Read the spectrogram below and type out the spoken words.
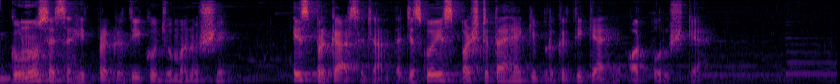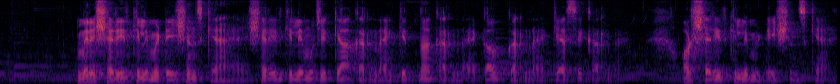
गुणों से सहित प्रकृति को जो मनुष्य इस प्रकार से जानता है, जिसको ये स्पष्टता है कि प्रकृति क्या है और पुरुष क्या है। मेरे शरीर की लिमिटेशंस क्या है? शरीर के लिए मुझे क्या करना है? कितना करना है? कब करना है? कैसे करना है? और शरीर की लिमिटेशंस क्या है?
